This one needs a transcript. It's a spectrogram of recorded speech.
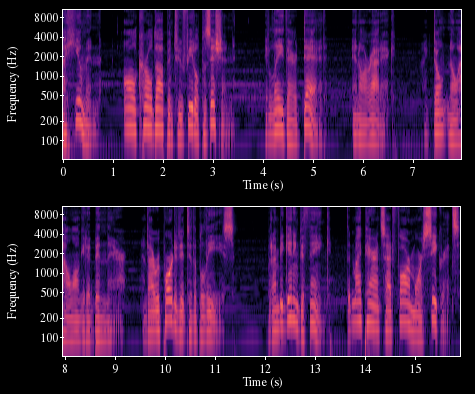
a human, all curled up into fetal position. It lay there dead in our attic. I don't know how long it had been there, and I reported it to the police. But I'm beginning to think that my parents had far more secrets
